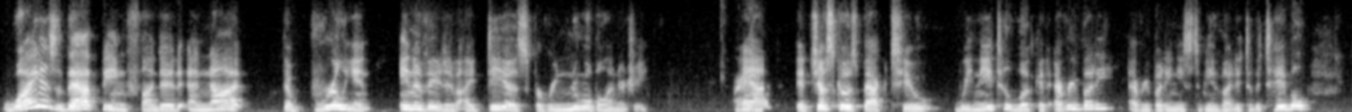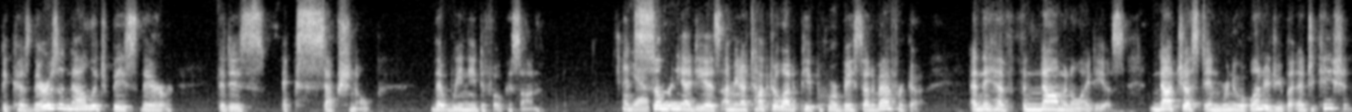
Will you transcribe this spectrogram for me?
Why is that being funded and not the brilliant, innovative ideas for renewable energy? Right. And it just goes back to we need to look at everybody. Everybody needs to be invited to the table because there is a knowledge base there that is exceptional that we need to focus on. And yeah. so many ideas. I mean, I talked to a lot of people who are based out of Africa and they have phenomenal ideas, not just in renewable energy, but education.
